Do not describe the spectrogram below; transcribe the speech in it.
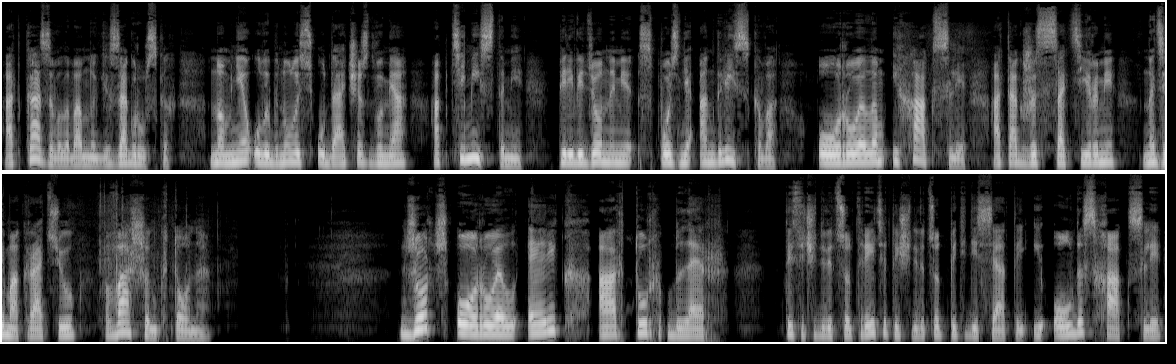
отказывала во многих загрузках, но мне улыбнулась удача с двумя оптимистами, переведенными с позднеанглийского Оруэллом и Хаксли, а также с сатирами на демократию Вашингтона. Джордж Оруэлл, Эрик Артур Блэр, 1903-1950 и Олдос Хаксли,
